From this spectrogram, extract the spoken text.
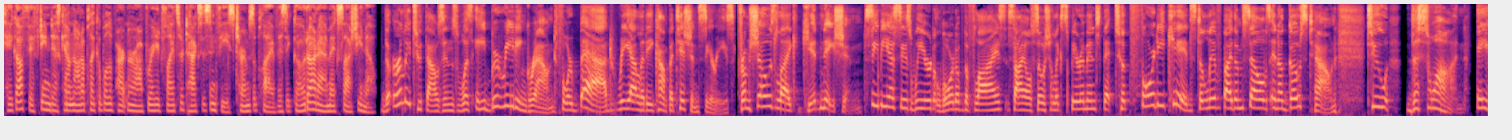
Take off 15 discount not applicable to partner operated flights or taxes and fees. Terms apply. Visit go.amex slash you know. The early 2000s was a breeding ground for bad reality competition series. From shows like Kid Nation, CBS's weird Lord of the Flies style social experiment that took 40 kids to live by themselves in a ghost town, to The Swan, a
